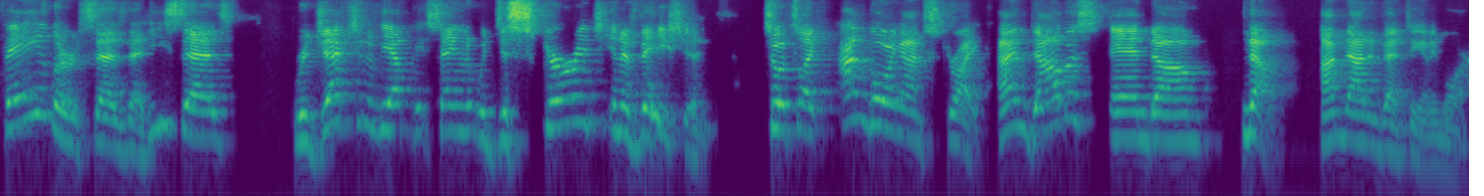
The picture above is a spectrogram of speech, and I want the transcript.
Thaler says that he says rejection of the application, saying that it would discourage innovation. So it's like I'm going on strike. I'm Dabus, and um, no, I'm not inventing anymore.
